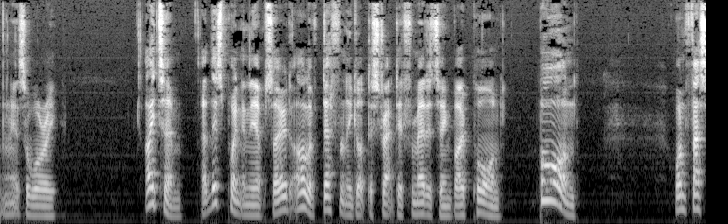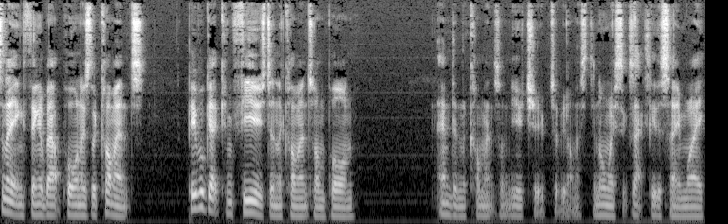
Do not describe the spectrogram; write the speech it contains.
It's a worry. Item. At this point in the episode, I'll have definitely got distracted from editing by porn. Porn! One fascinating thing about porn is the comments. People get confused in the comments on porn. And in the comments on YouTube, to be honest, in almost exactly the same way.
